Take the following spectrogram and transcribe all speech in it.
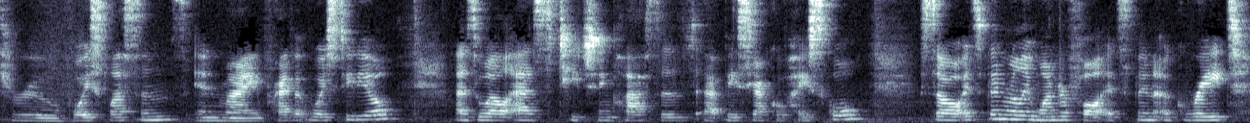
through voice lessons in my private voice studio, as well as teaching classes at Yaakov High School. So it's been really wonderful. It's been a great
